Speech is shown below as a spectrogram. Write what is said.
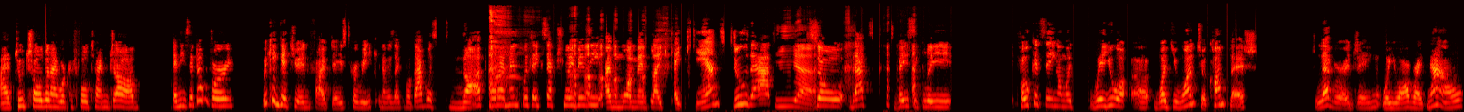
I have two children. I work a full time job. And he said, Don't worry, we can get you in five days per week. And I was like, Well, that was not what I meant with exceptionally busy. I more meant like, I can't do that. Yeah. So that's basically focusing on what where you are, uh, what you want to accomplish leveraging where you are right now.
